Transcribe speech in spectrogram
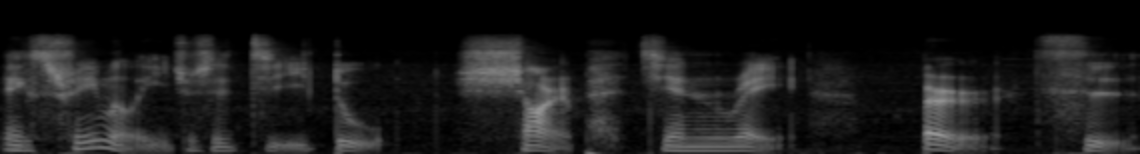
，extremely 就是极度，sharp 尖锐，burr 刺。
